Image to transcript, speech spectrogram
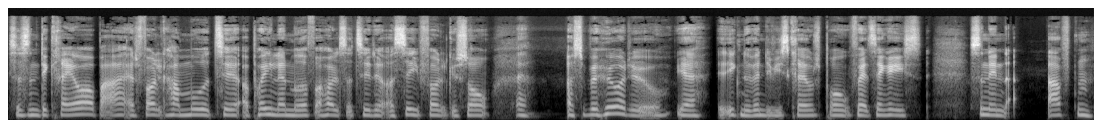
Så sådan, det kræver jo bare, at folk har mod til at på en eller anden måde forholde sig til det, og se folk i sorg. Ja. Og så behøver det jo ja, ikke nødvendigvis kræve sprog, for jeg tænker, i sådan en aften,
